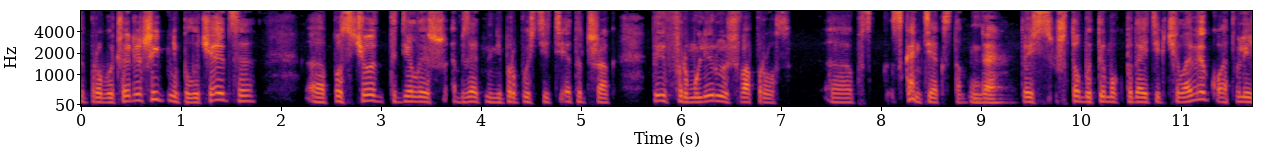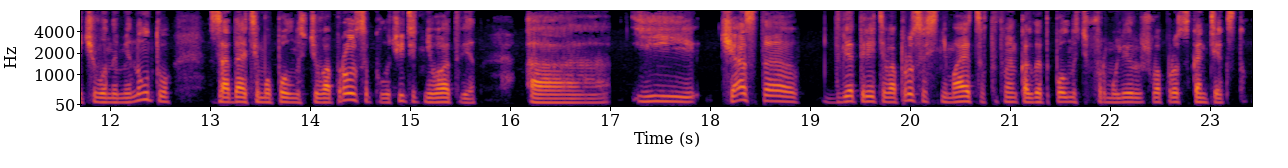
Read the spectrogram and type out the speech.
Ты пробуешь решить, не получается. А, после чего ты делаешь, обязательно не пропустить этот шаг, ты формулируешь вопрос э, с контекстом. Да. То есть, чтобы ты мог подойти к человеку, отвлечь его на минуту, задать ему полностью вопрос и получить от него ответ. А, и часто две трети вопросов снимается в тот момент, когда ты полностью формулируешь вопрос с контекстом.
